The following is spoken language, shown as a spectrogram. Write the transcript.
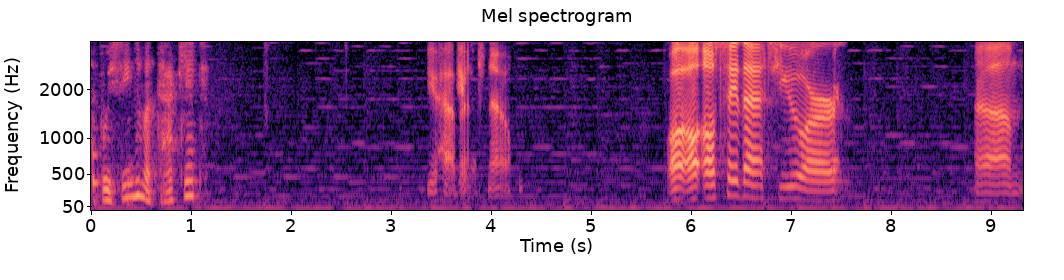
Have we seen him attack yet? You haven't, no. Well, I'll, I'll say that you are. Um,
